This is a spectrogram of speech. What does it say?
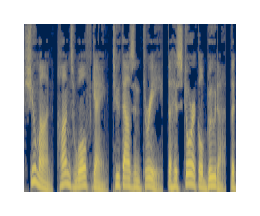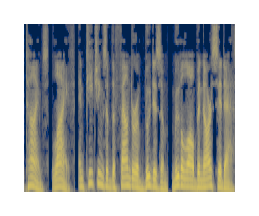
Schumann, Hans Wolfgang 2003, The Historical Buddha, The Times, Life, and Teachings of the Founder of Buddhism, Motilal Banarsidass,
